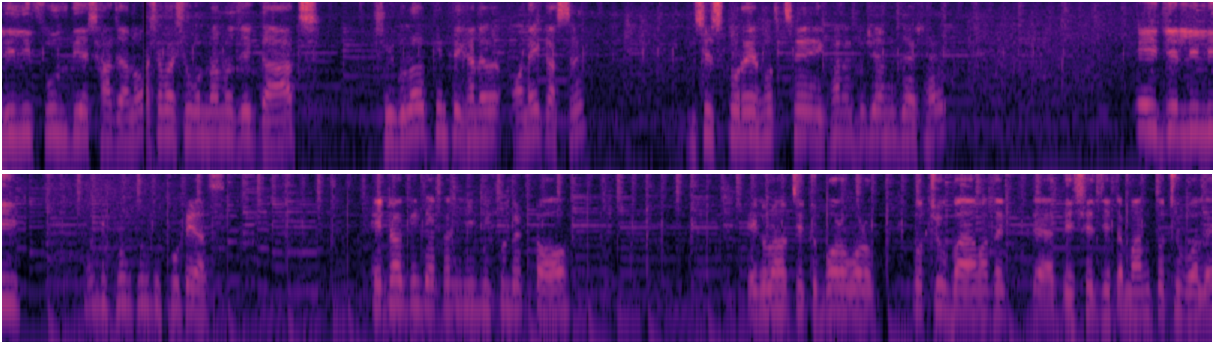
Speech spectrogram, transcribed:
লিলি ফুল দিয়ে সাজানো। পাশাপাশি অন্যান্য যে গাছ, সেগুলোও কিন্তু এখানে অনেক আছে। বিশেষ করে হচ্ছে এখানে যদি আমি দেখাই, এই যে লিলি লিলি ফুল কিন্তু ফুটে আছে। এটাও কিন্তু একটা লিলি ফুলের টব। এগুলো হচ্ছে একটু বড় বড় কচু বা আমাদের দেশে যেটা মান কচু বলে।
